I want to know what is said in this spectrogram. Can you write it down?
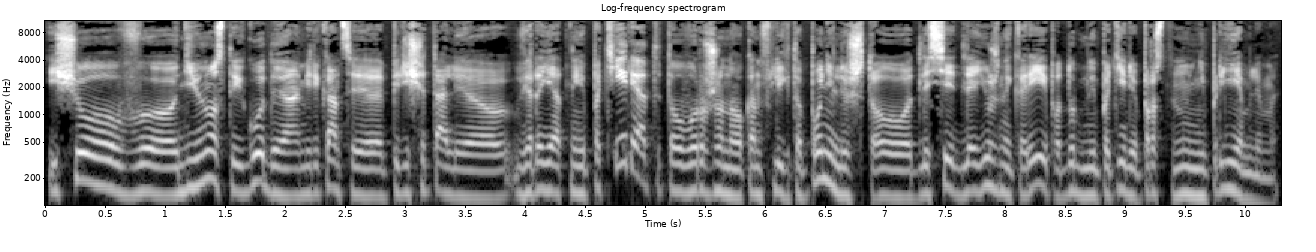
еще в 90-е годы американцы пересчитали вероятные потери от этого вооруженного конфликта, поняли, что для, для Южной Кореи подобные потери просто ну, неприемлемы.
